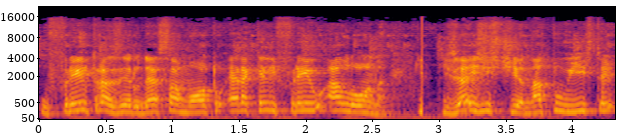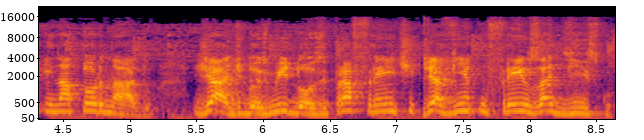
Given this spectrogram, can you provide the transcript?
o freio traseiro dessa moto era aquele freio a lona, que já existia na Twister e na Tornado. Já de 2012 para frente, já vinha com freios a disco.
